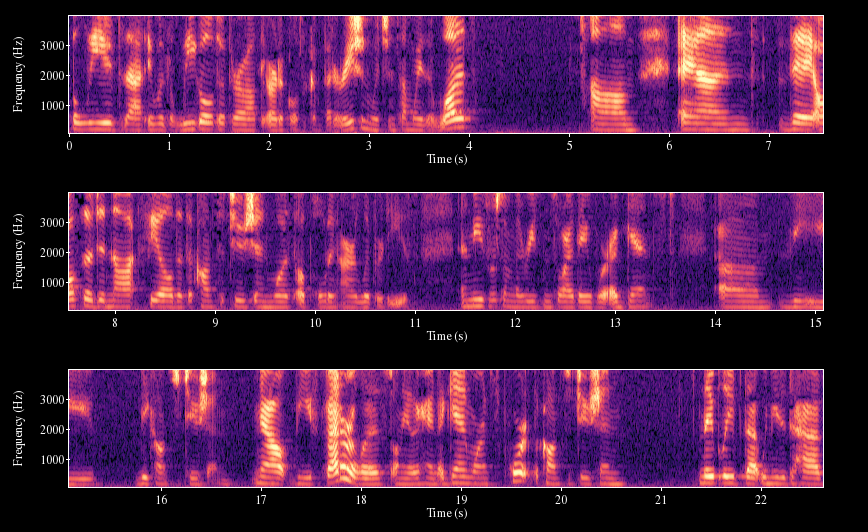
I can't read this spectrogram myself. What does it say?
believed that it was illegal to throw out the Articles of Confederation, which in some ways it was. Um, and they also did not feel that the Constitution was upholding our liberties. And these were some of the reasons why they were against um, the, the Constitution. Now, the Federalists, on the other hand, again, were in support of the Constitution. They believed that we needed to have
